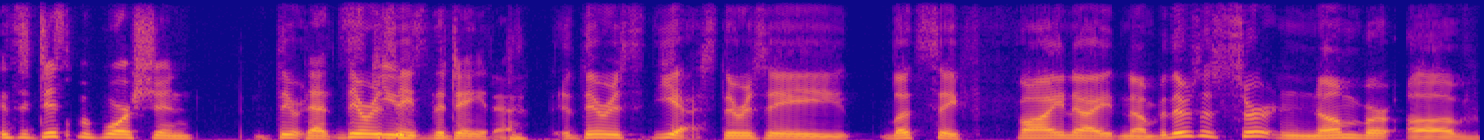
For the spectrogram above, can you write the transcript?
It's a disproportion there, that there is a, the data. There is yes, there is a let's say finite number. There's a certain number of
